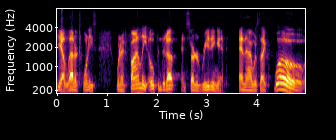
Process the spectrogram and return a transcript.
yeah, latter 20s, when I finally opened it up and started reading it. And I was like, whoa.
